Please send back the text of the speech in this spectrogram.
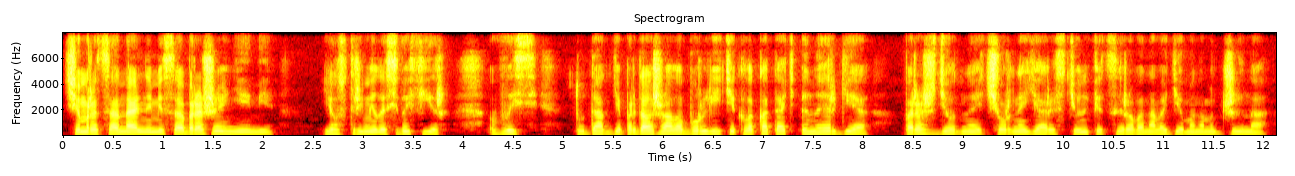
чем рациональными соображениями, я устремилась в эфир, ввысь, туда, где продолжала бурлить и клокотать энергия, порожденная черной яростью инфицированного демоном Джина —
